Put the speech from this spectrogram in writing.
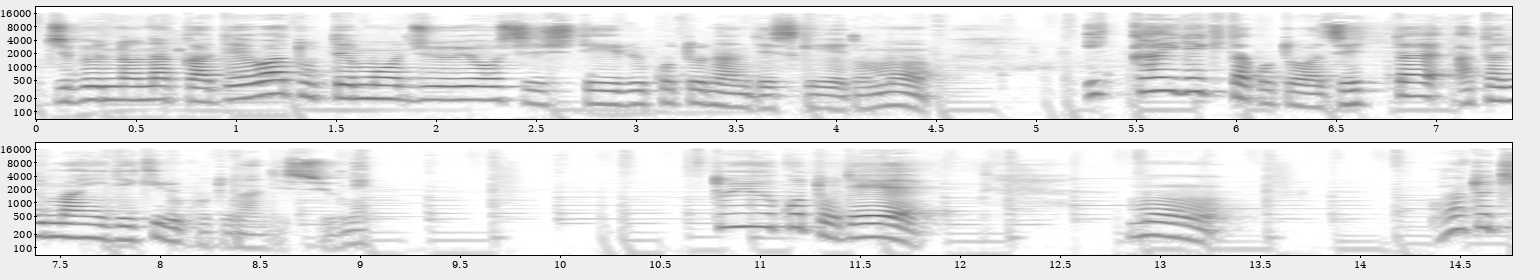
自分の中ではとても重要視していることなんですけれども、一回できたことは絶対当たり前にできることなんですよね。ということで、もう、本当昨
